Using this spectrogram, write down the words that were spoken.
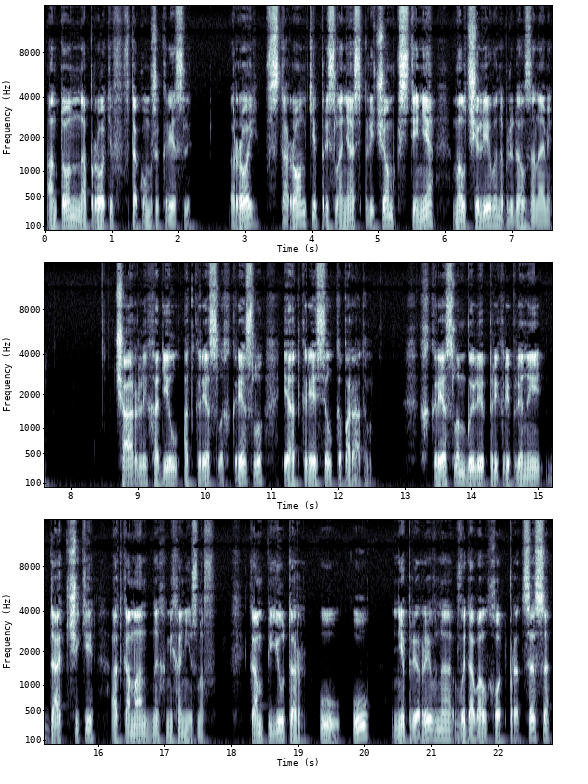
Антон напротив в таком же кресле. Рой в сторонке, прислонясь плечом к стене, молчаливо наблюдал за нами. Чарли ходил от кресла к креслу и от кресел к аппаратам. К креслам были прикреплены датчики от командных механизмов. Компьютер УУ непрерывно выдавал ход процесса,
